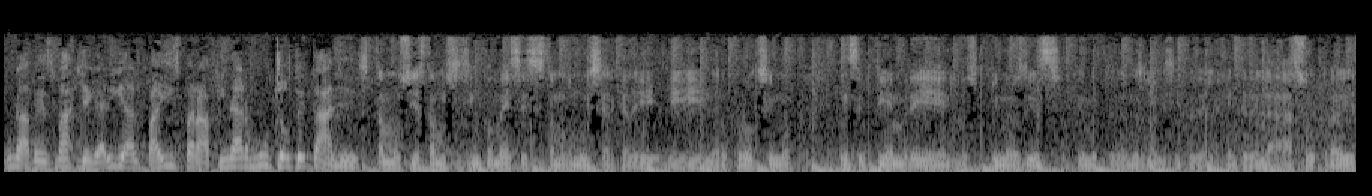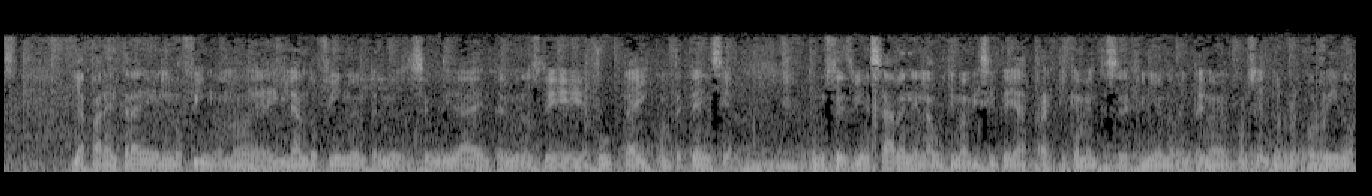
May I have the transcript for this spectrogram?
una vez más, llegaría al país para afinar muchos detalles. Estamos, ya estamos en cinco meses, estamos muy cerca de, de enero próximo. En septiembre, en los primeros días de septiembre, tendremos la visita de la gente de la ASO otra vez, ya para entrar en lo fino, ¿no? Eh, hilando fino en términos de seguridad, en términos de ruta y competencia. Como ustedes bien saben, en la última visita ya prácticamente se definió el 99% del recorrido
